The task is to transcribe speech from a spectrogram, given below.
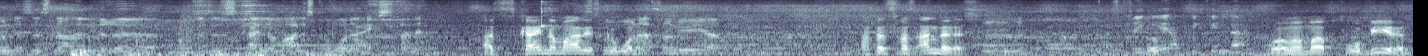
Und das ist eine andere, also das ist kein normales Corona Extra, ne? Also es ist kein normales Corona. Familie. Ach, das ist was anderes. Kriegen ihr auch die Kinder? Wollen wir mal probieren.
